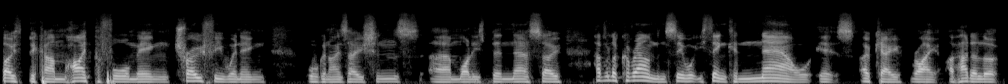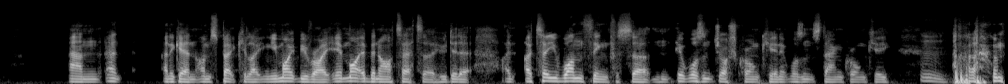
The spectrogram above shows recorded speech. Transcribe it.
both become high performing, trophy winning organisations um, while he's been there. So have a look around and see what you think. And now it's okay, right? I've had a look, and and and again, I'm speculating. You might be right. It might have been Arteta who did it. I, I tell you one thing for certain: it wasn't Josh Kroenke and it wasn't Stan Kroenke mm.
